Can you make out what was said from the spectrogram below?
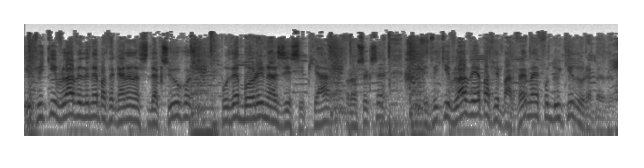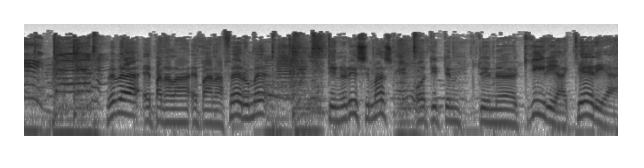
Ηθική βλάβη δεν έπαθε κανένα συνταξιούχος Που δεν μπορεί να ζήσει πια. Πρόσεξε. Ηθική βλάβη έπαθε η Παρθένα η Φουντουκίδου ρε παιδί. Βέβαια επαναλα... επαναφέρουμε την ρίση μας ότι την, την ε, κύρια, κέρια,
